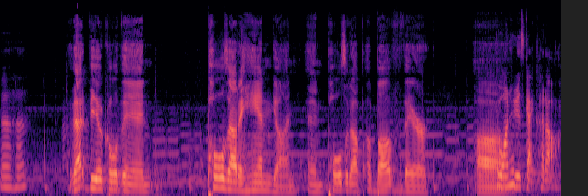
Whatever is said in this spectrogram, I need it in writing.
Uh huh. That vehicle then pulls out a handgun and pulls it up above their. Uh, the one who just got cut off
